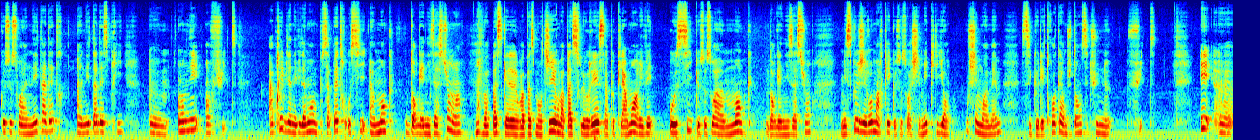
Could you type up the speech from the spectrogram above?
que ce soit un état d'être, un état d'esprit. Euh, on est en fuite. Après, bien évidemment, ça peut être aussi un manque d'organisation. Hein. On pas va pas se mentir, on va pas se leurrer, ça peut clairement arriver aussi que ce soit un manque d'organisation, mais ce que j'ai remarqué, que ce soit chez mes clients ou chez moi-même, c'est que les trois quarts du temps, c'est une fuite. Et euh,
